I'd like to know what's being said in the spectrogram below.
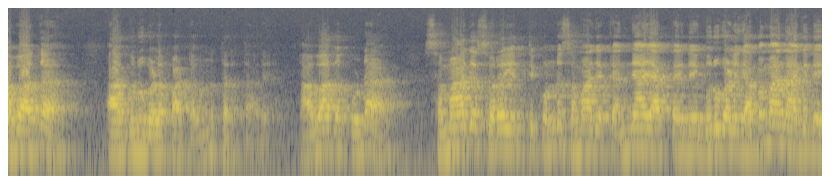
ಆವಾಗ ಆ ಗುರುಗಳ ಪಾಠವನ್ನು ತರ್ತಾರೆ. ಆವಾಗ ಕೂಡ ಸಮಾಜ ಸ್ವರ ಎತ್ತಿಕೊಂಡು ಸಮಾಜಕ್ಕೆ ಅನ್ಯಾಯ ಆಗ್ತಾ ಇದೆ, ಗುರುಗಳಿಗೆ ಅಪಮಾನ ಆಗಿದೆ,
